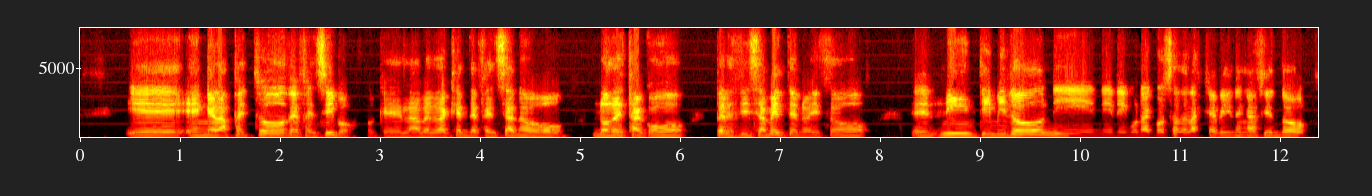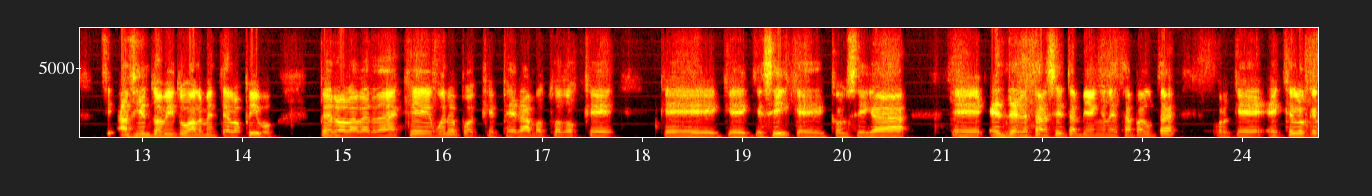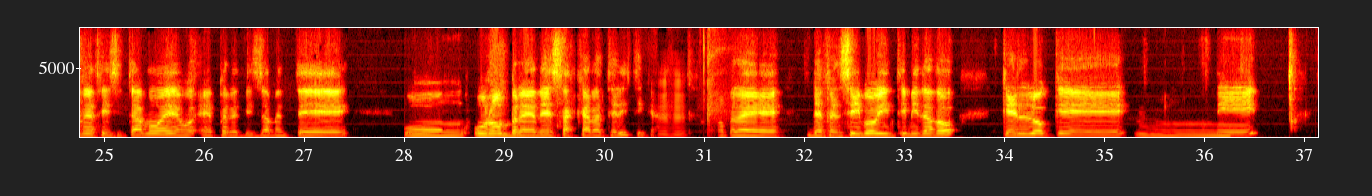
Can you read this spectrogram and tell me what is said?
eh, en el aspecto defensivo, porque la verdad es que en defensa no, no destacó precisamente, no hizo eh, ni intimidó ni, ni, ninguna cosa de las que vienen haciendo, haciendo habitualmente los pibos. Pero la verdad es que, bueno, pues que esperamos todos que, que, que, sí, que consiga eh, enderezarse también en esta pauta, porque es que lo que necesitamos es, es precisamente un, hombre de esas características. Un hombre defensivo e intimidador, que es lo que mm, ni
